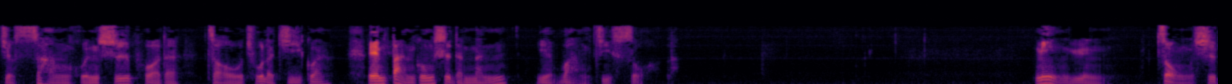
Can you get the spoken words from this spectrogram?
就丧魂失魄的走出了机关，连办公室的门也忘记锁了。命运。总是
